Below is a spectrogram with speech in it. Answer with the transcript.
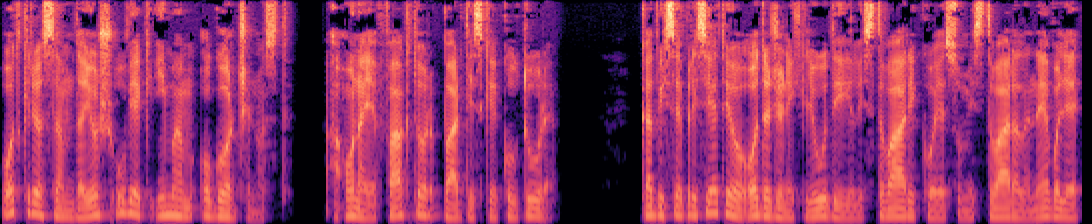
otkrio sam da još uvijek imam ogorčenost, a ona je faktor partijske kulture. Kad bih se prisjetio određenih ljudi ili stvari koje su mi stvarale nevolje,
